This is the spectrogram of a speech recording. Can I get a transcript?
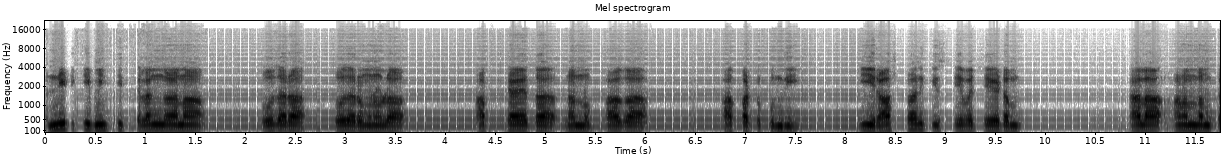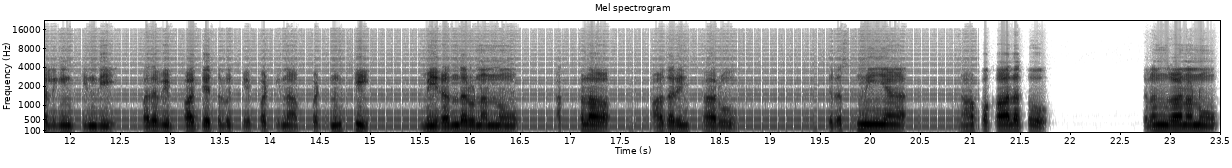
అన్నిటికీ మించి తెలంగాణ సోదర సోదరమునుల ఆప్యాయత నన్ను బాగా ఆకట్టుకుంది. ఈ రాష్ట్రానికి సేవ చేయడం చాలా ఆనందం కలిగించింది. పదవి బాధ్యతలు చేపట్టినప్పటి నుంచి మీరందరూ నన్ను అక్కల ఆదరించారు. తిరస్మీయ జ్ఞాపకాలతో తెలంగాణను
